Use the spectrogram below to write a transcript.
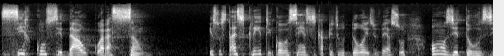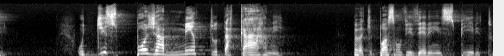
circuncidar o coração. Isso está escrito em Colossenses capítulo 2, verso 11 e 12. O despojamento da carne para que possam viver em espírito.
